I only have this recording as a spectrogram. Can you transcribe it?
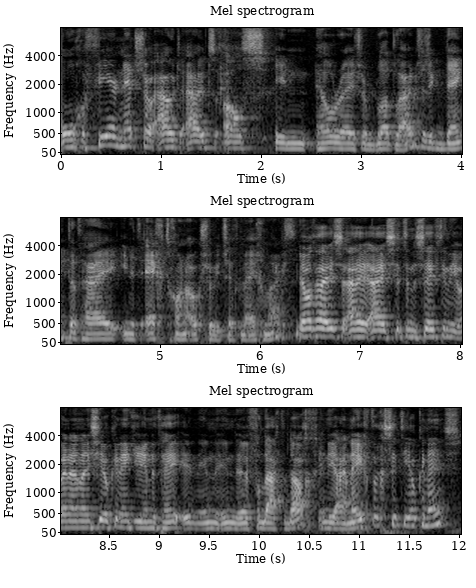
ongeveer net zo oud uit als in Hellraiser Bloodlines. Dus ik denk dat hij in het echt gewoon ook zoiets heeft meegemaakt. Ja, want hij, is, hij, hij zit in de 17e eeuw en dan is hij ook in één keer in, het he- in, in, in de, vandaag de dag. In de jaren 90 zit hij ook ineens.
